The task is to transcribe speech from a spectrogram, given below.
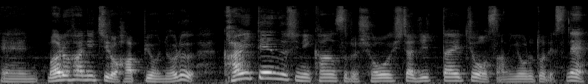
えー、マルハニチロ発表による回転寿司に関する消費者実態調査によるとですね、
